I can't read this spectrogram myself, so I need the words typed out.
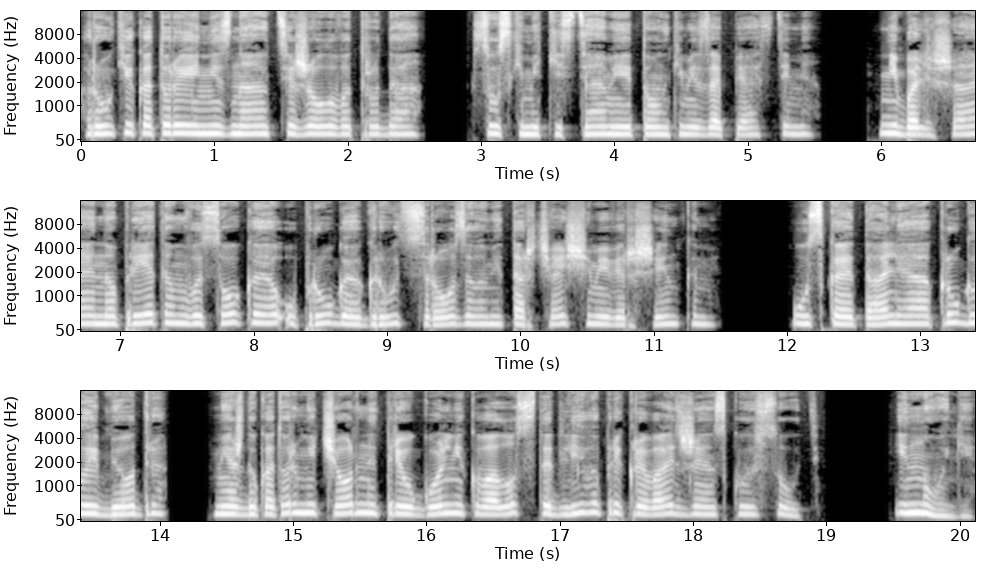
руки, которые не знают тяжелого труда, с узкими кистями и тонкими запястьями, небольшая, но при этом высокая упругая грудь с розовыми торчащими вершинками, узкая талия, округлые бедра, между которыми черный треугольник волос стыдливо прикрывает женскую суть, и ноги.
